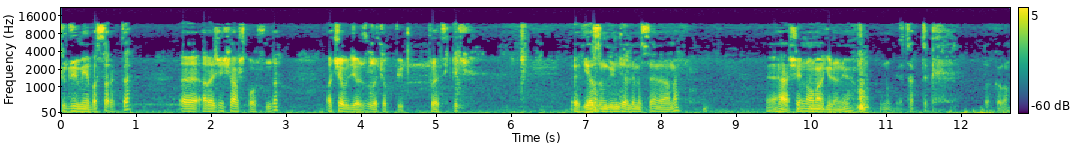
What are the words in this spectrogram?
şu düğmeye basarak da e, aracın şarj portunu da açabiliyoruz. Bu da çok büyük pratiklik. Evet yazın güncellemesine rağmen e, her şey normal görünüyor. Bunu bir taktık. Bakalım.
